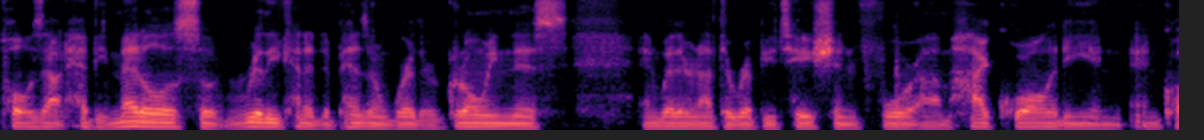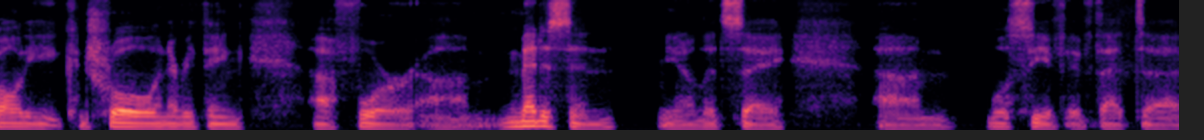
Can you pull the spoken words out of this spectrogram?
pulls out heavy metals, so it really kind of depends on where they're growing this and whether or not their reputation for um, high quality and, and quality control and everything uh, for um, medicine you know, let's say. Um, we'll see if, if that uh,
